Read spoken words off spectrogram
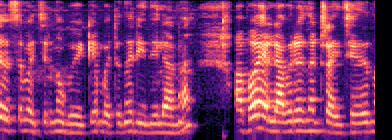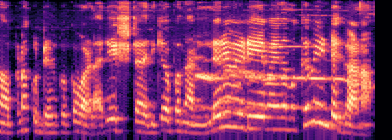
ദിവസം വെച്ചിരുന്ന് ഉപയോഗിക്കാൻ പറ്റുന്ന രീതിയിലാണ്. അപ്പോൾ എല്ലാവരും ഒന്ന് ട്രൈ ചെയ്ത് നോക്കണം. കുട്ടികൾക്കൊക്കെ വളരെ ഇഷ്ടമായിരിക്കും അപ്പോൾ നല്ലൊരു വീഡിയോയുമായി നമുക്ക് വീണ്ടും കാണാം.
